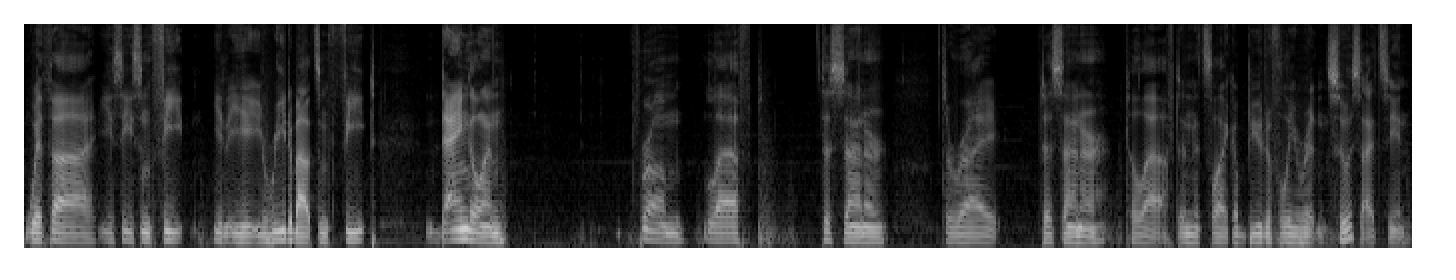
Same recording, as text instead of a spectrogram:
with uh, you see some feet, you, you, you read about some feet dangling from left to center to right to center to left and it's like a beautifully written suicide scene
